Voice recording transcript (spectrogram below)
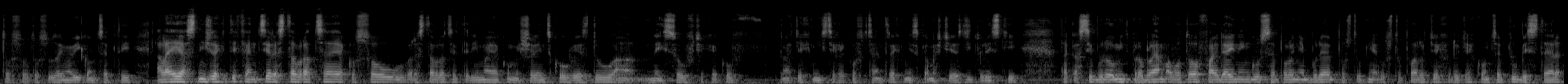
to jsou, to jsou zajímavé koncepty. Ale je jasný, že taky ty fancy restaurace, jako jsou restaurace, které mají jako Michelinskou hvězdu a nejsou v těch jako na těch místech jako v centrech měst, kam ještě jezdí turisti, tak asi budou mít problém a od toho fine diningu se podle mě bude postupně ustupovat do těch, do těch konceptů bister,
